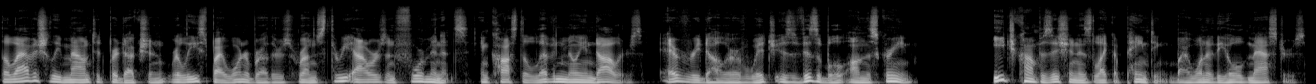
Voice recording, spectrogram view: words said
The lavishly mounted production, released by Warner Brothers, runs 3 hours and 4 minutes and cost $11 million, every dollar of which is visible on the screen. Each composition is like a painting by one of the old masters,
